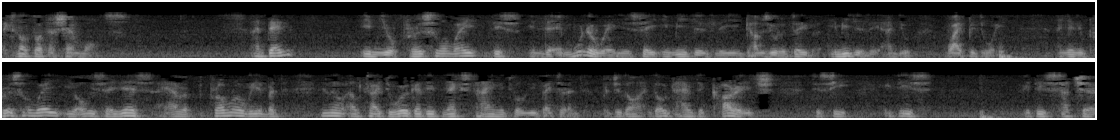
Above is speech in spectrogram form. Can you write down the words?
It's not what Hashem wants. And then in your personal way, this in the emuna way, you say immediately gamzul immediately, and you wipe it away. And in your personal way, you always say, yes, I have a problem over here, but you know, I'll try to work at it. Next time, it will be better. And, but you don't don't have the courage to see it is it is such a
